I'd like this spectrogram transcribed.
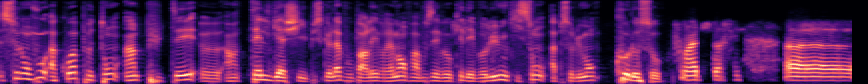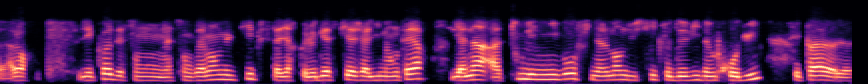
Selon vous, à quoi peut-on imputer un tel gâchis? Puisque là, vous parlez vraiment, enfin, vous évoquez des volumes qui sont absolument colossaux. Oui, tout à fait. Euh, alors, les causes, elles sont, elles sont vraiment multiples. C'est-à-dire que le gaspillage alimentaire, il y en a à tous les niveaux finalement du cycle de vie d'un produit. C'est pas euh,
